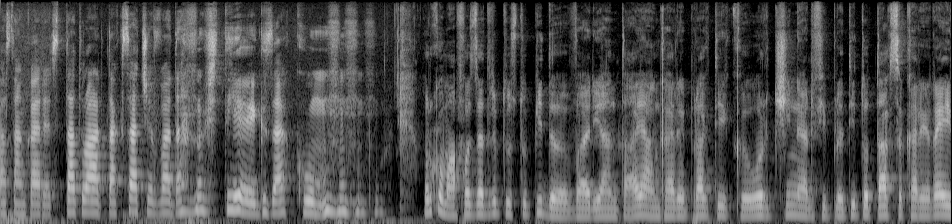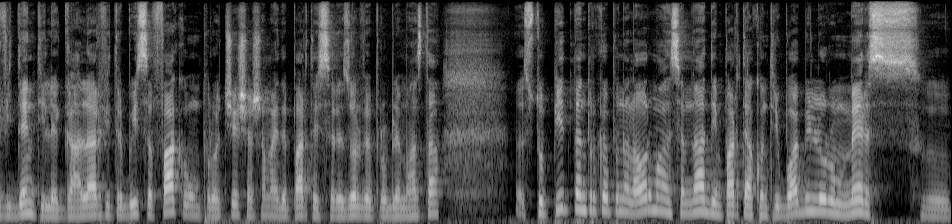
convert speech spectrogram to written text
asta în care statul ar taxa ceva ceva, dar nu știe exact cum. Oricum, a fost de-a dreptul stupidă varianta aia în care, practic, oricine ar fi plătit o taxă care era evident ilegală, ar fi trebuit să facă un proces și așa mai departe și să rezolve problema asta. Stupid pentru că, până la urmă, a însemnat din partea contribuabililor un mers uh,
